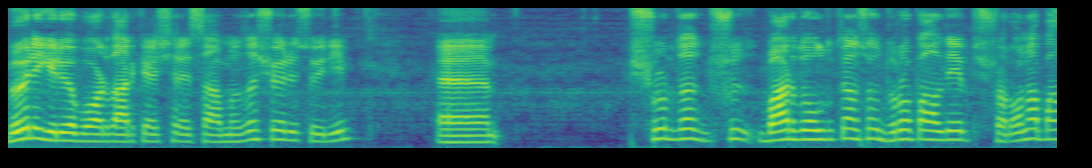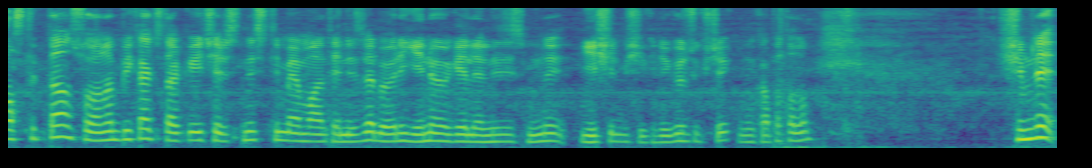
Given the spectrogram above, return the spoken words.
Böyle geliyor bu arada arkadaşlar hesabımıza. Şöyle söyleyeyim. Ee, şurada şu barda olduktan sonra drop al diye bir tuş var. Ona bastıktan sonra birkaç dakika içerisinde Steam envanterinizde böyle yeni ögeleriniz isminde yeşil bir şekilde gözükecek. Bunu kapatalım. Şimdi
